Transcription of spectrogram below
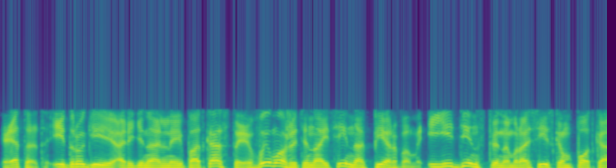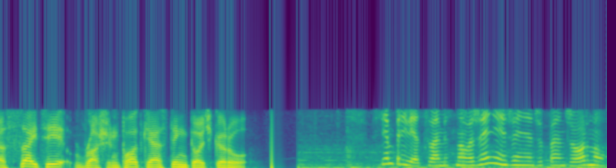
Этот и другие оригинальные подкасты вы можете найти на первом и единственном российском подкаст-сайте russianpodcasting.ru. Всем привет, с вами снова Женя и Женя Japan Journal.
